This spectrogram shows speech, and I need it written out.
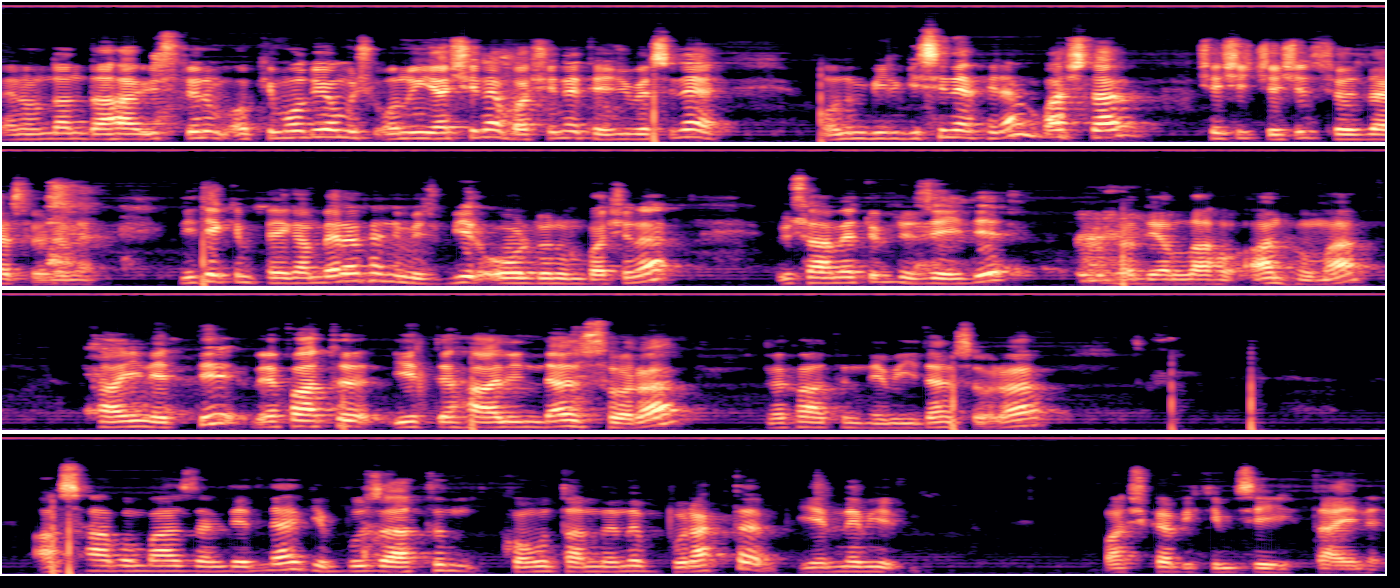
ben ondan daha üstünüm. O kim oluyormuş? Onun yaşına, başına, tecrübesine, onun bilgisine filan başlar çeşit çeşit sözler söyleme. Nitekim Peygamber Efendimiz bir ordunun başına Üsamet İbni Zeyd'i radıyallahu anhuma tayin etti. Vefatı irtihalinden sonra, vefatın nebiden sonra ashabın bazıları dediler ki bu zatın komutanlığını bırak da yerine bir başka bir kimseyi tayin et.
